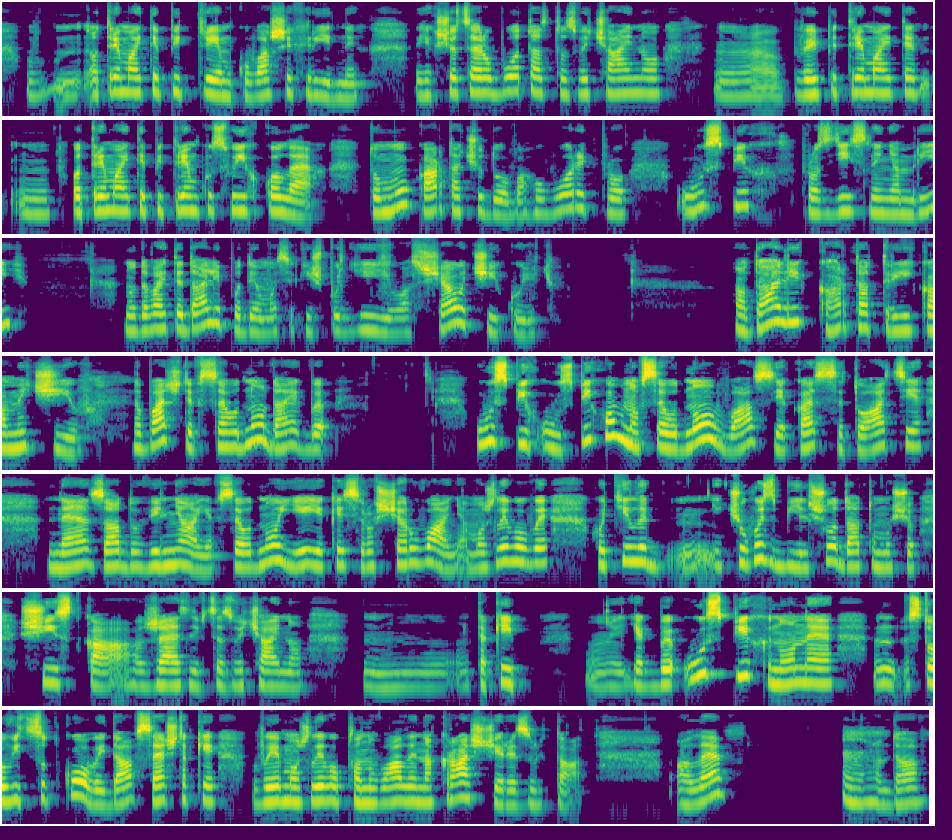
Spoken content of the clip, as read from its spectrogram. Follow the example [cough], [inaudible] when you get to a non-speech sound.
отримаєте підтримку ваших рідних. Якщо це робота, то звичайно. Ви підтримаєте, отримаєте підтримку своїх колег. Тому карта чудова. Говорить про успіх, про здійснення мрій. Ну, давайте далі подивимося, які ж події вас ще очікують. А далі карта трійка мечів. Ну, бачите, все одно, да, якби успіх успіхом, але все одно вас якась ситуація не задовільняє. Все одно є якесь розчарування. Можливо, ви хотіли чогось більшого, да, тому що шістка жезлів це, звичайно, такий. Якби успіх, але не м, стовідсотковий. Да? Все ж таки, ви, можливо, планували на кращий результат. Але Да.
